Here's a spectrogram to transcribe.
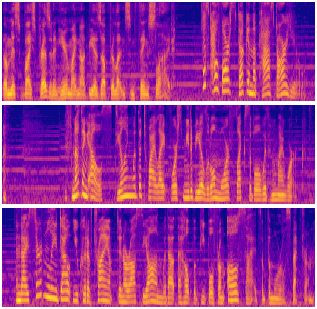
Though Miss Vice President here might not be as up for letting some things slide. Just how far stuck in the past are you? if nothing else, dealing with the Twilight forced me to be a little more flexible with whom I work. And I certainly doubt you could have triumphed in Oracion without the help of people from all sides of the moral spectrum.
